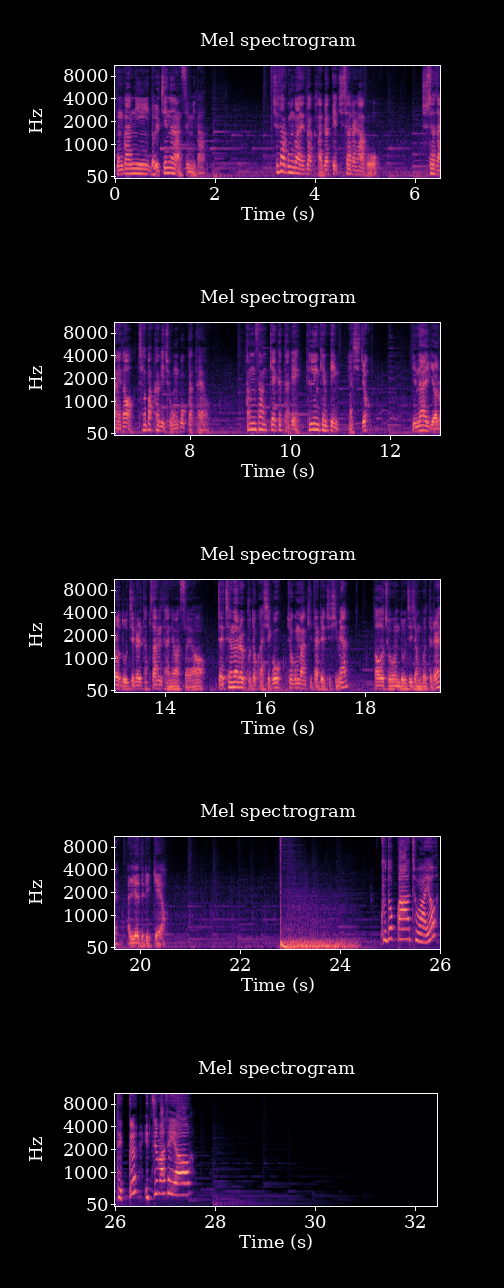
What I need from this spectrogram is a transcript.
공간이 넓지는 않습니다. 취사 공간에서 가볍게 취사를 하고 주차장에서 차박하기 좋은 곳 같아요. 항상 깨끗하게 클린 캠핑 아시죠? 이날 여러 노지를 답사를 다녀왔어요. 제 채널을 구독하시고 조금만 기다려 주시면 더 좋은 노지 정보들을 알려드릴게요. 구독과 좋아요 댓글 잊지 마세요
